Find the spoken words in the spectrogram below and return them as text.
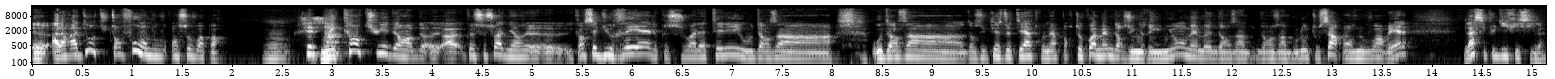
euh, à la radio, tu t'en fous, on, on se voit pas. Ça. Mais quand tu es dans, euh, que ce soit euh, quand c'est du réel, que ce soit à la télé ou dans un ou dans un dans une pièce de théâtre ou n'importe quoi, même dans une réunion, même dans un dans un boulot, tout ça, on nous voit en réel Là, c'est plus difficile.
